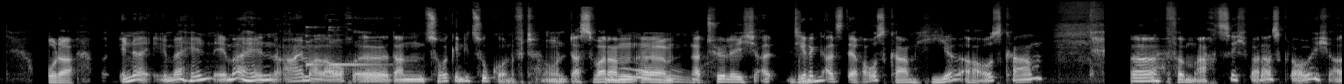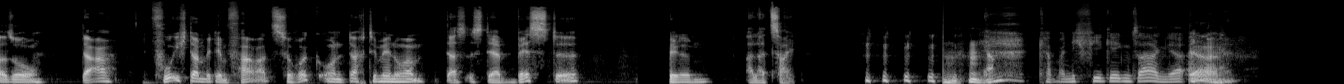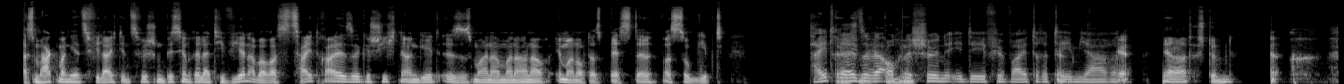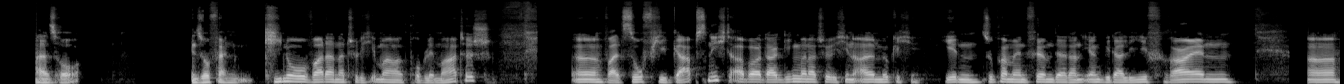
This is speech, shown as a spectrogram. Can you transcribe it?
Oder in der, immerhin, immerhin einmal auch äh, dann zurück in die Zukunft. Und das war dann ähm, natürlich äh, direkt Mhm. als der rauskam, hier rauskam, äh, 85 war das, glaube ich. Also da fuhr ich dann mit dem Fahrrad zurück und dachte mir nur, das ist der beste Film aller Zeiten. Ja. kann man nicht viel gegen sagen, ja. Ja. Das mag man jetzt vielleicht inzwischen ein bisschen relativieren, aber was Zeitreisegeschichten angeht, ist es meiner Meinung nach immer noch das Beste, was es so gibt. Zeitreise wäre auch eine schöne Idee für weitere Themenjahre. Ja. Ja, das stimmt. Also insofern, Kino war da natürlich immer problematisch, äh, weil es so viel gab es nicht, aber da ging man natürlich in allen möglichen, jeden Superman-Film, der dann irgendwie da lief, rein. Äh,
